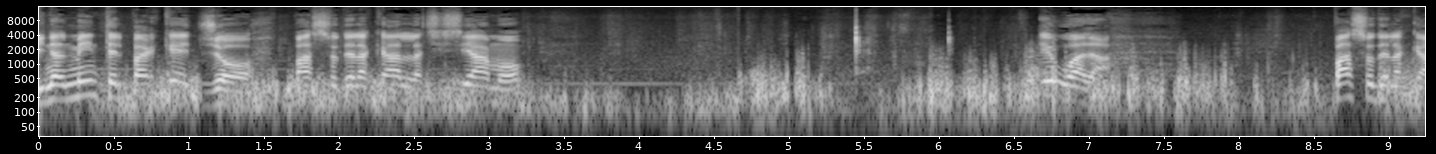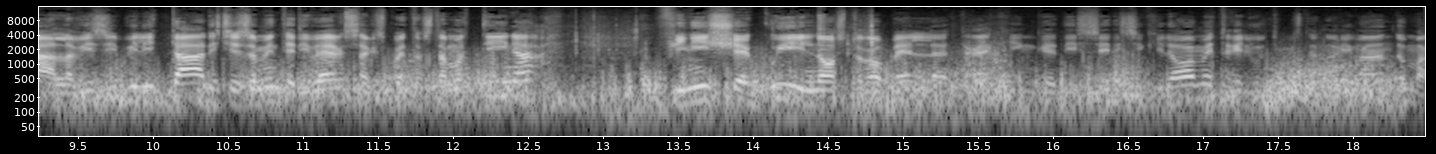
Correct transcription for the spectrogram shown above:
Finalmente il parcheggio, passo della Calla, ci siamo. E voilà! Passo della Calla, visibilità decisamente diversa rispetto a stamattina. Finisce qui il nostro bel trekking di 16 km, gli ultimi stanno arrivando, ma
